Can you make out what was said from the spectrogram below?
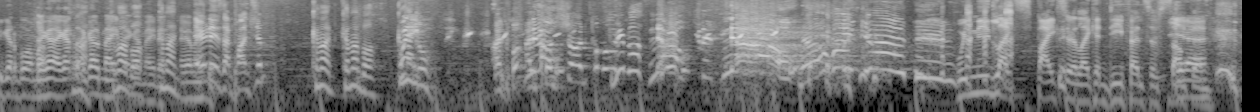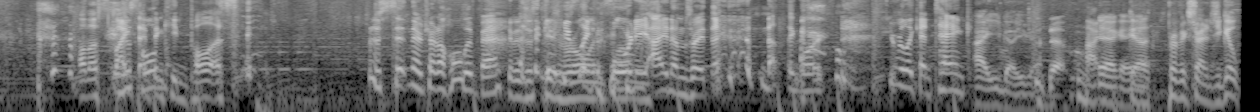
We gotta blow him I up. I got, I got. Come on, I got a ball. Come on. I There it magnet. is. I punch him. Come on, come on, ball. Come Wait. on. I, pu- I No. punched John. Come on. Come here, ball. No! No! Oh my god, dude. We need like spikes or like a defensive something. Yeah. Although spikes, I think he'd pull us. I'm just sitting there trying to hold it back, and it just keeps He's rolling. like 40 items right there. Nothing worked. You were like a tank. All right, you go, you go. All right, Yeah, okay, go. yeah. Perfect strategy. Go.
